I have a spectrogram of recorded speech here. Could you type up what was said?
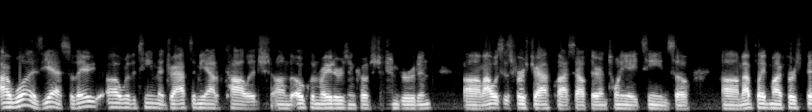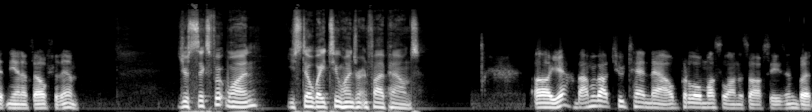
I was, yeah. So they uh, were the team that drafted me out of college. Um, the Oakland Raiders and Coach Jon Gruden. Um, I was his first draft class out there in 2018. So um, I played my first bit in the NFL for them. You're six foot one. You still weigh 205 pounds. Uh, yeah, I'm about 210 now. Put a little muscle on this off season, but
